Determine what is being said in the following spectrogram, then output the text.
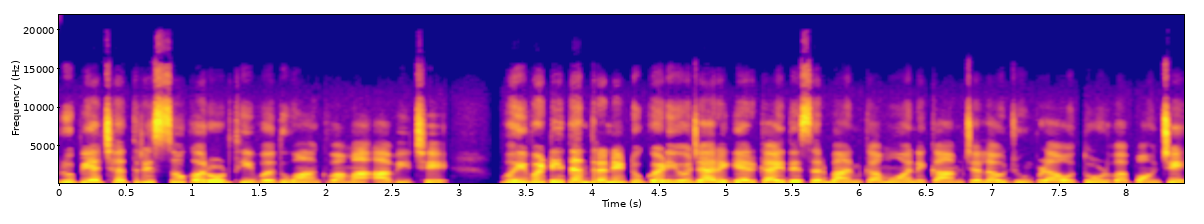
રૂપિયા છત્રીસો કરોડથી વધુ આંકવામાં આવી છે. વહીવટી તંત્રની ટુકડીઓ જ્યારે ગેરકાયદેસર બાંધકામો અને કામચલાઉ ઝૂંપડાઓ તોડવા પહોંચી,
